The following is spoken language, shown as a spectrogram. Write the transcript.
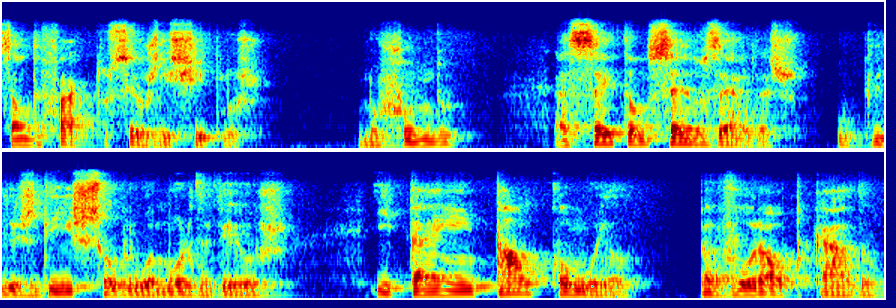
são de facto seus discípulos. No fundo, aceitam sem reservas o que lhes diz sobre o amor de Deus e têm, tal como ele, pavor ao pecado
